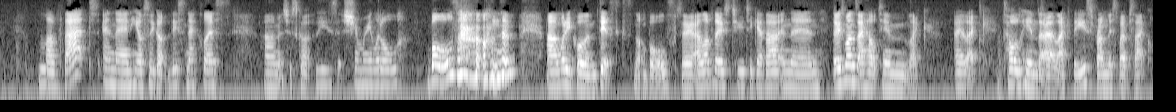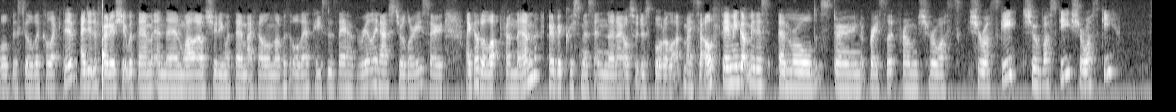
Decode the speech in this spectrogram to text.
Love that. And then he also got this necklace um, it's just got these shimmery little balls on them. Um, what do you call them? Discs, not balls. So I love those two together. And then those ones I helped him like I like told him that I like these from this website called the Silver Collective. I did a photo shoot with them and then while I was shooting with them I fell in love with all their pieces. They have really nice jewellery so I got a lot from them over Christmas and then I also just bought a lot myself. Family got me this emerald stone bracelet from Swarovski. Swarovski? Swarovski?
